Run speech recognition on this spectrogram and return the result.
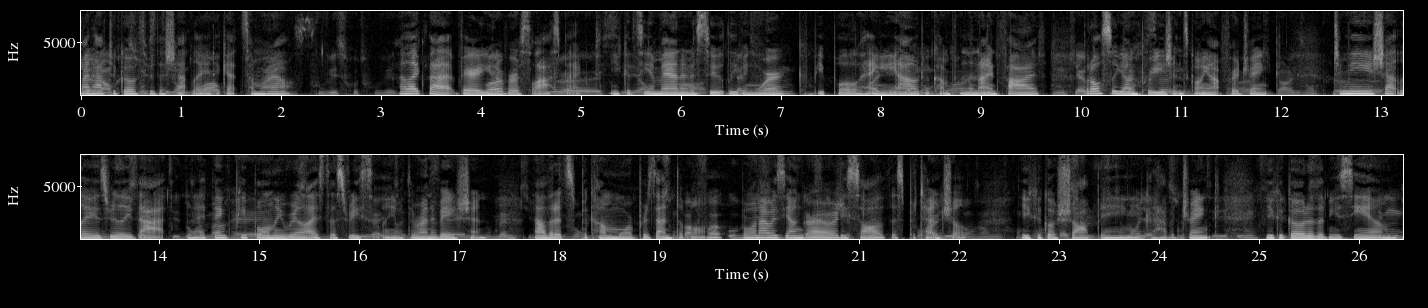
might have to go through the Châtelet to get somewhere else. I like that very universal aspect. You could see a man in a suit leaving work, people hanging out who come from the 9 5, but also young Parisians going out for a drink. To me, Châtelet is really that, and I think people only realized this recently with the renovation, now that it's become more presentable. But when I was younger, I already saw this potential. You could go shopping, you could have a drink, you could go to the museum,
